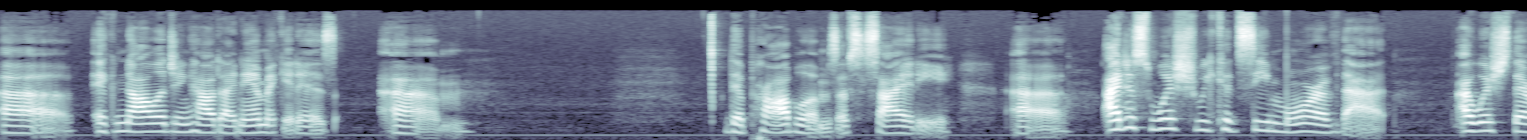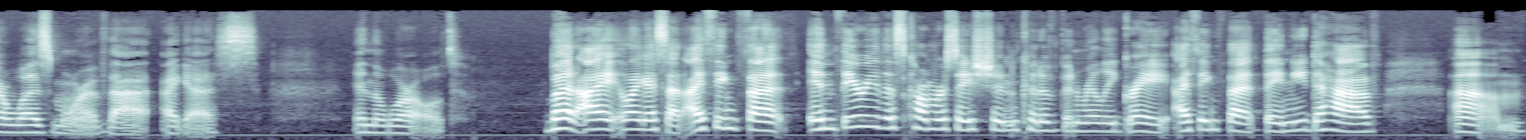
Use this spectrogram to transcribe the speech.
uh, acknowledging how dynamic it is, um, the problems of society. Uh, I just wish we could see more of that. I wish there was more of that, I guess, in the world. But I, like I said, I think that in theory, this conversation could have been really great. I think that they need to have um,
